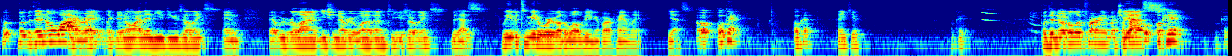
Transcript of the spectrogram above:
But, but, but they know why, right? Like they know why they need to use our links and that we rely on each and every one of them to use our links. Yes. Leave it to me to worry about the well-being of our family. Yes. Oh, okay. Okay. Thank you. Okay. But they know to look for our name at checkout. Yes. Oh, okay. Okay.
